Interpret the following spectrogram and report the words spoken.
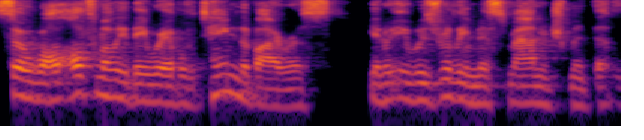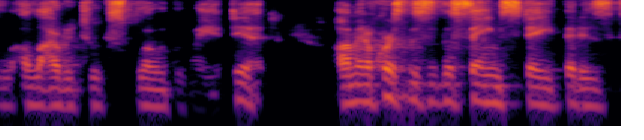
So while ultimately they were able to tame the virus, you know, it was really mismanagement that allowed it to explode the way it did. Um, and of course, this is the same state that is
